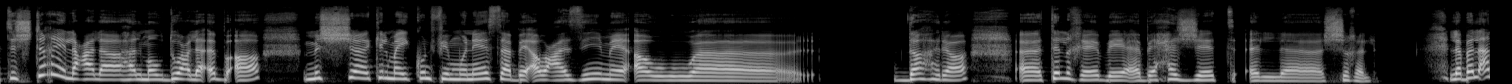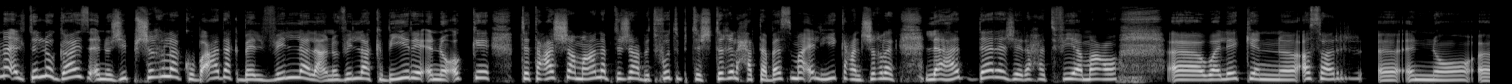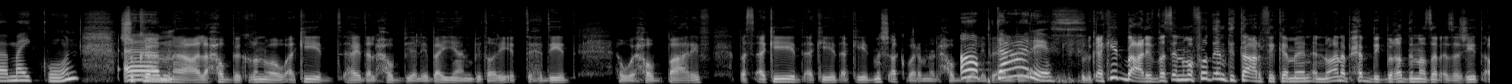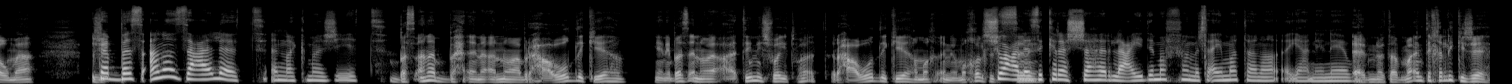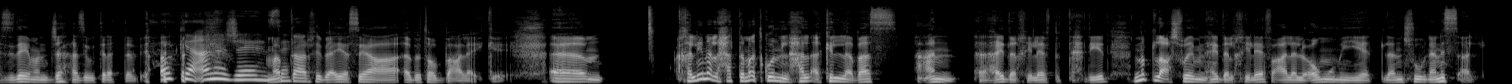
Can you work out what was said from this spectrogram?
تشتغل على هالموضوع لإبقى مش كل ما يكون في مناسبة أو عزيمة أو ظهرة آه، تلغي بحجة الشغل. لبل أنا قلت له جايز إنه جيب شغلك وبقعدك بالفيلا لأنه فيلا كبيرة إنه أوكي بتتعشى معنا بترجع بتفوت بتشتغل حتى بس ما الهيك عن شغلك. لهالدرجة رحت فيها معه آه ولكن أصر آه إنه آه ما يكون. شكرا على حبك غنوة وأكيد هيدا الحب يلي بين بطريقة تهديد هو حب بعرف بس أكيد أكيد أكيد مش أكبر من الحب آه بتعرف. أكيد بعرف بس إنه المفروض أنت تعرفي كمان إنه أنا بحبك بغض النظر إذا جيت أو ما. جيت. طب بس أنا زعلت إنك ما جيت. بس أنا بح... أنا إنه رح أعوض لك إياها. يعني بس إنه أعطيني شوية وقت رح أعوض لك إياها. مخ... إنه ما خلصت شو السنة. على ذكرى الشهر لعيدي ما فهمت أي متى أنا يعني ناوي؟ إنه طب ما انت خليكي جاهزة دائما تجهزي وترتبي. أوكي أنا جاهزة. ما بتعرفي بأي ساعة بطب عليك أم... خلينا لحتى ما تكون الحلقة كلها بس عن هيدا الخلاف بالتحديد. نطلع شوي من هيدا الخلاف على العموميات لنشو لنسأل.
